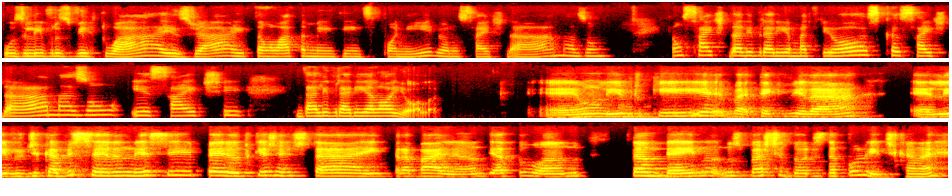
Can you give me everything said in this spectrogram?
os livros virtuais já, então lá também tem disponível no site da Amazon. Então, site da Livraria Matriosca, site da Amazon e site da Livraria Loyola. É um livro que vai ter que virar é, livro de cabeceira nesse período que a gente está aí trabalhando e atuando também no, nos bastidores da política, né?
